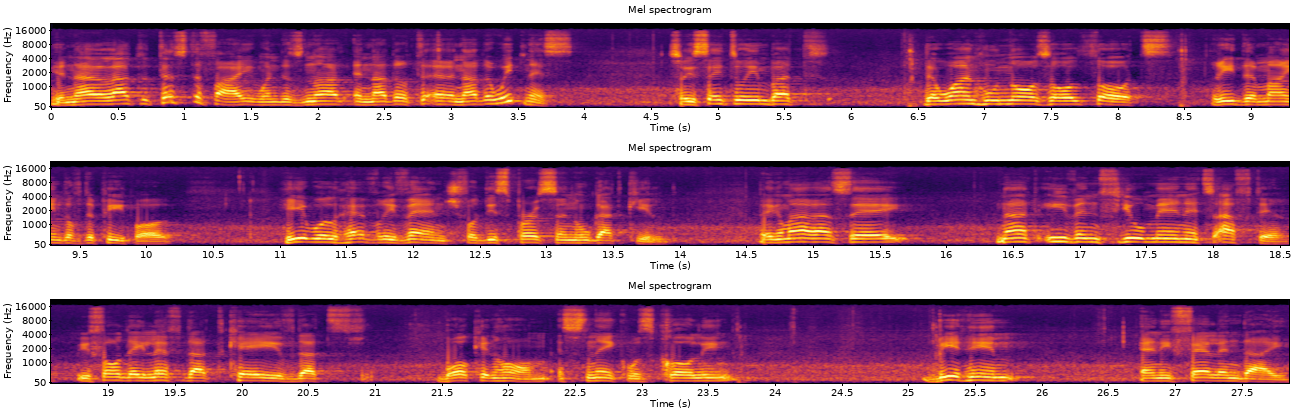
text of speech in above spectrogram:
You're not allowed to testify when there's not another, another witness. So you say to him, but the one who knows all thoughts, read the mind of the people, he will have revenge for this person who got killed. The Gemara say, not even few minutes after, before they left that cave, that broken home, a snake was crawling, beat him, and he fell and died.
